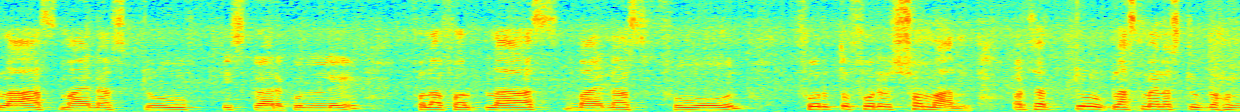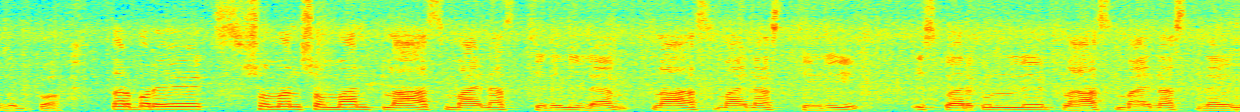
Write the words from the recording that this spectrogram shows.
প্লাস মাইনাস টু স্কোয়ার করলে ফলাফল প্লাস মাইনাস ফোর। ফোর তো ফোরের সমান, অর্থাৎ টু প্লাস মাইনাস টু গ্রহণযোগ্য। তারপরে এক্স সমান সমান প্লাস মাইনাস থ্রি নিলাম প্লাস মাইনাস থ্রি স্কোয়ার করলে প্লাস মাইনাস নাইন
